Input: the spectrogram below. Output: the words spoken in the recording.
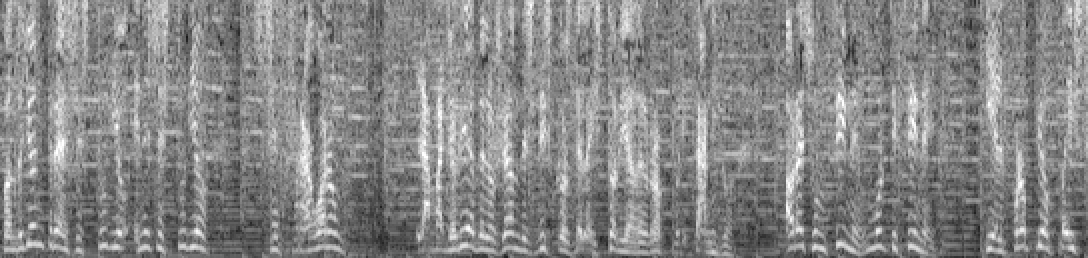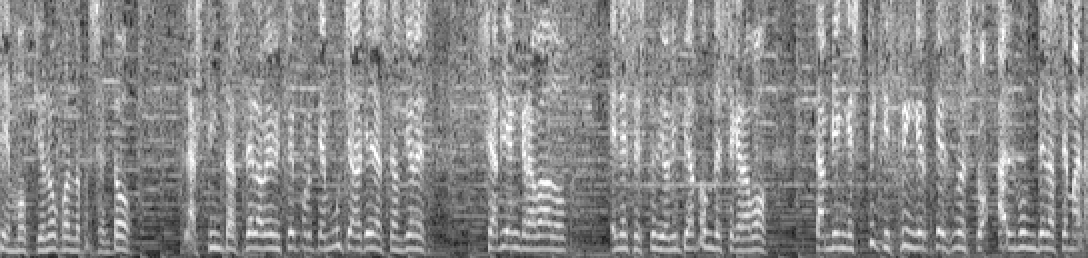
Cuando yo entré a ese estudio, en ese estudio se fraguaron la mayoría de los grandes discos de la historia del rock británico. Ahora es un cine, un multicine. Y el propio Page se emocionó cuando presentó las cintas de la BBC porque muchas de aquellas canciones se habían grabado en ese estudio Olimpia donde se grabó también Sticky Finger, que es nuestro álbum de la semana.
